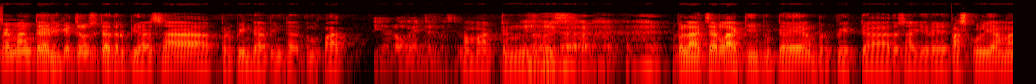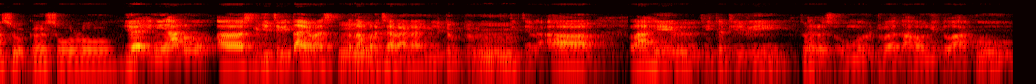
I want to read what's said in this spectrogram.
Memang dari kecil sudah terbiasa berpindah-pindah tempat Iya, nomaden Mas. nomaden terus belajar lagi budaya yang berbeda terus akhirnya pas kuliah masuk ke Solo Ya ini anu eh, sedikit cerita ya Mas Hmm. tentang perjalanan hidup dulu Hmm. kecil. Eh, lahir di Kediri, Betul. terus umur 2 tahun itu aku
